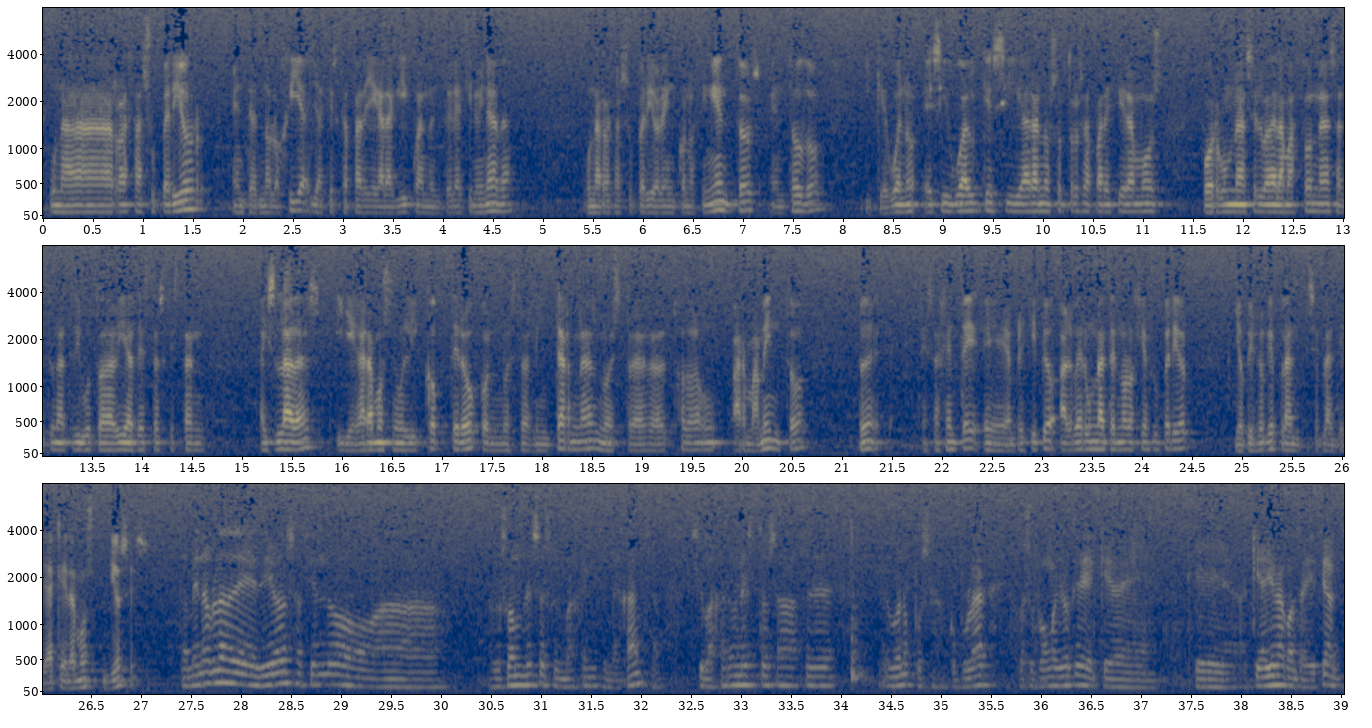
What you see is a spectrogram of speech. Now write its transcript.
Una raza superior en tecnología, ya que es capaz de llegar aquí cuando en teoría aquí no hay nada. Una raza superior en conocimientos, en todo. Y que, bueno, es igual que si ahora nosotros apareciéramos por una selva del Amazonas ante una tribu todavía de estas que están aisladas y llegáramos en un helicóptero con nuestras linternas, nuestro todo armamento. Entonces, esa gente, eh, en principio, al ver una tecnología superior, yo pienso que se plantearía que éramos dioses. También habla de Dios haciendo a, los hombres a su imagen y semejanza. Si bajaron estos a hacer, eh, bueno, pues a copular, pues supongo yo que, que, aquí hay una contradicción,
